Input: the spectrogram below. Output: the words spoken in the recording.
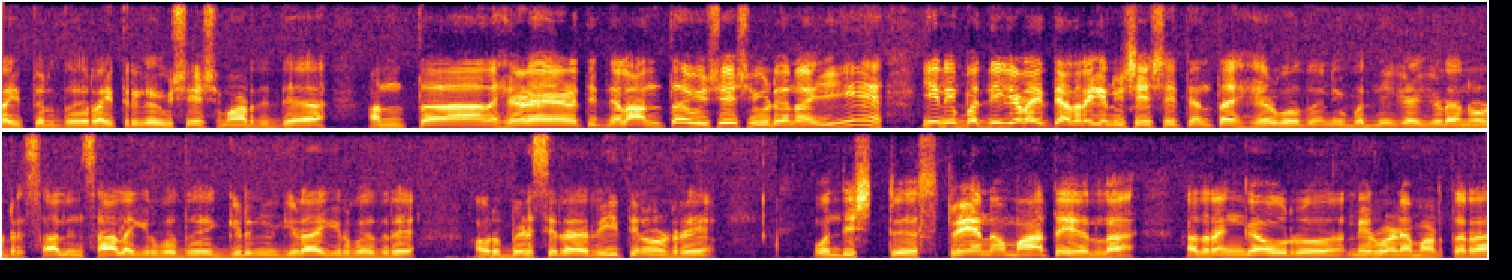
ರೈತರದ್ದು ರೈತರಿಗೆ ವಿಶೇಷ ಮಾಡ್ತಿದ್ದೆ ಅಂತ ಹೇಳೇ ಹೇಳ್ತಿದ್ನಲ್ಲ ಅಂಥ ವಿಶೇಷ ವಿಡಿಯೋನ ಈ ಈ ನೀವು ಬದ್ನಿ ಗಿಡ ಐತಿ ಅದ್ರಾಗೇನು ವಿಶೇಷ ಐತಿ ಅಂತ ಹೇಳ್ಬೋದು. ನೀವು ಬದ್ನಿಕಾಯಿ ಗಿಡ ನೋಡ್ರಿ ಸಾಲಿನ ಸಾಲಾಗಿರ್ಬೋದು ಗಿಡದ ಗಿಡ ಆಗಿರ್ಬೋದು ರೀ ಅವ್ರು ಬೆಳೆಸಿರೋ ರೀತಿ ನೋಡ್ರಿ ಒಂದಿಷ್ಟು ಅನ್ನೋ ಮಾತೇ ಇಲ್ಲ. ಅದರಂಗೆ ಅವರು ನಿರ್ವಹಣೆ ಮಾಡ್ತಾರೆ.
